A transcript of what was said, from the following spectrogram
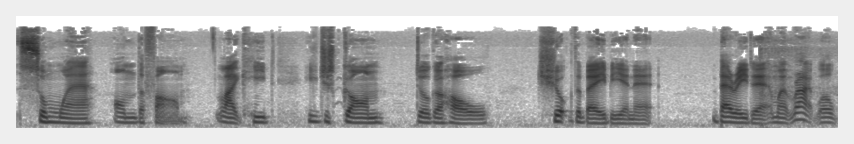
somewhere on the farm. Like he'd he'd just gone, dug a hole, chucked the baby in it, buried it, and went right. Well,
